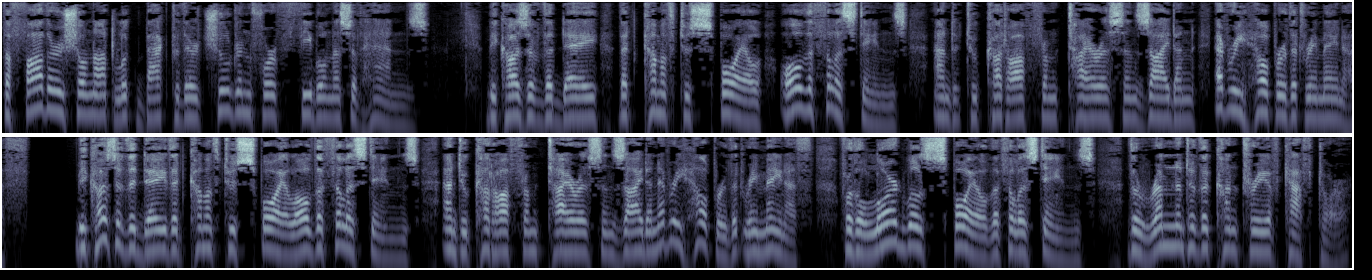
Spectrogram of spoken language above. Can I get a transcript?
the fathers shall not look back to their children for feebleness of hands, because of the day that cometh to spoil all the Philistines, and to cut off from Tyrus and Zidon every helper that remaineth. Because of the day that cometh to spoil all the Philistines, and to cut off from Tyrus and Zidon every helper that remaineth, for the Lord will spoil the Philistines, the remnant of the country of Caphtor.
